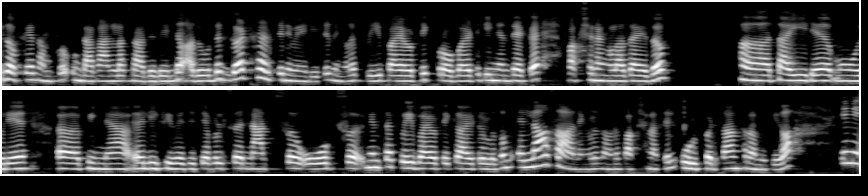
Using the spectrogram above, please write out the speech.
ഇതൊക്കെ നമുക്ക് ഉണ്ടാകാനുള്ള സാധ്യതയുണ്ട്. അതുകൊണ്ട് ഗട്ട് ഹെൽത്തിന് വേണ്ടിയിട്ട് നിങ്ങൾ പ്രീബയോട്ടിക് പ്രോബയോട്ടിക് ഇങ്ങനത്തെയൊക്കെ ഭക്ഷണങ്ങൾ. അതായത് തൈര് മോര് പിന്നെ ലീഫി വെജിറ്റബിൾസ് നട്ട്സ് ഓട്സ് ഇങ്ങനത്തെ പ്രീബയോട്ടിക് ആയിട്ടുള്ളതും എല്ലാ സാധനങ്ങളും നമ്മുടെ ഭക്ഷണത്തിൽ ഉൾപ്പെടുത്താൻ ശ്രമിക്കുക. ഇനി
